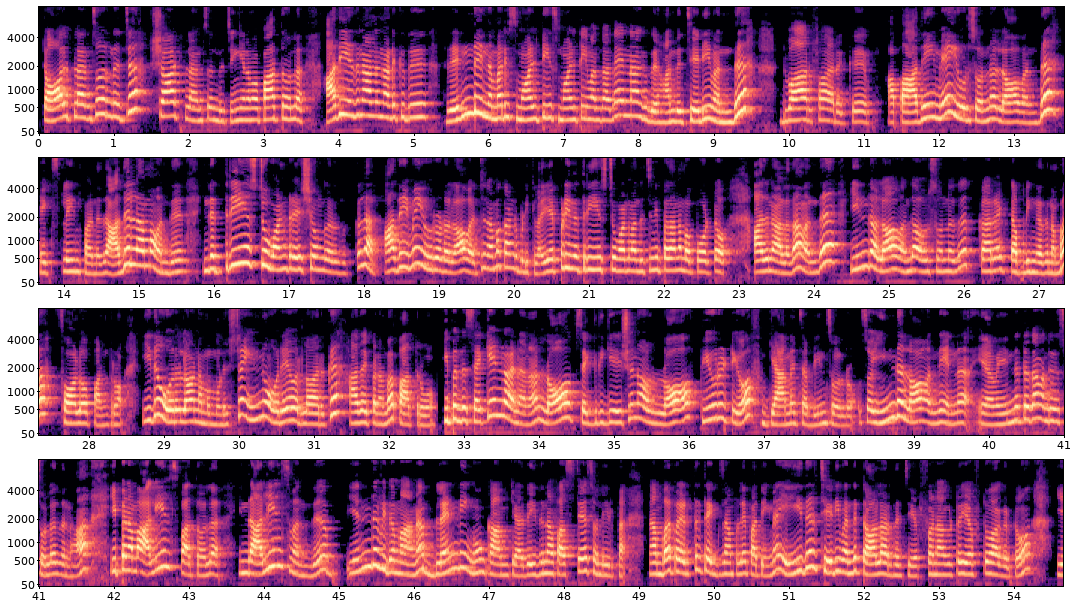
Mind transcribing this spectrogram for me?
டால் பிளான்ஸும் இருந்துச்சு ஷார்ட் பிளான்ஸும் இருந்துச்சு. இங்கே நம்ம பார்த்தோம்ல அது எதனால நடக்குது? ரெண்டு இந்த மாதிரி ஸ்மால் டீ ஸ்மால் டீ வந்தால் தான் என்ன ஆகுது அந்த செடி வந்து டுவார்ஃபாக இருக்குது அப்போ அதையுமே இவர் சொன்ன லா வந்து எக்ஸ்பிளைன் பண்ணுது. அது இல்லாமல் வந்து இந்த த்ரீ இஸ் டு ஒன் ரேஷியோங்கிறதுக்குல அதையுமே இவரோட லா வச்சு நம்ம கண்டுபிடிக்கலாம். எப்படி இந்த த்ரீ இஸ் டு ஒன் வந்துச்சுன்னு இப்போ தான் நம்ம போட்டோம். அதனால தான் வந்து இந்த லா வந்து அவர் சொன்னது கரெக்ட் அப்படிங்கிறத நம்ம ஃபாலோ பண்ணுறோம் இது ஒரு லா நம்ம முடிச்சிட்டோம். இன்னும் ஒரே ஒரு லா இருக்குது அதை இப்போ நம்ம பார்த்துருவோம் இப்போ இந்த செகண்ட் லா என்னென்னா law of segregation or law of purity of gametes அப்படின்னு சொல்கிறோம் ஸோ இந்த லா வந்து என்ன என்னத்தை தான் வந்து சொல்ல சொல்லுதுன்னா இப்போ நம்ம அலியல்ஸ் பார்த்தோம்ல இந்த அலியல்ஸ் வந்து எந்த விதமான பிளெண்டிங்கும் காமிக்காது. இது நான் ஃபஸ்ட்டே சொல்லியிருப்பேன். நம்ம இப்போ எடுத்துக்கிட்ட எக்ஸாம்பிளே பார்த்தீங்கன்னா எய்தர் செடி வந்து டாலாக இருந்துச்சு எஃப் ஒன் ஆகட்டும் எஃப் டூ ஆகட்டும்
